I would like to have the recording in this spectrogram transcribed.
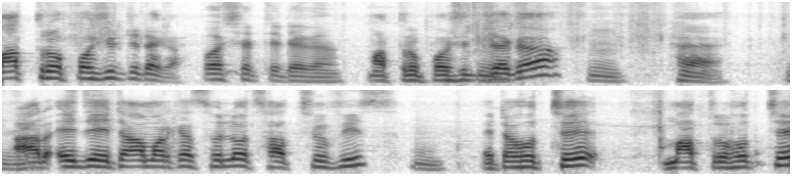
মাত্র পঁয়ষট্টি টাকা। পঁয়ষট্টি টাকা। মাত্র পঁয়ষট্টি টাকা। হ্যাঁ। আর এই যে এটা আমার কাছে হলো সাতশো পিস এটা হচ্ছে মাত্র হচ্ছে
